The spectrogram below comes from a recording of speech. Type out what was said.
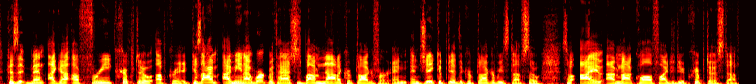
because it meant I got a free crypto upgrade. Because I'm, I mean, I work with hashes, but I'm not a cryptographer, and and Jacob did the cryptography stuff, so so I I'm not qualified to do crypto stuff.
